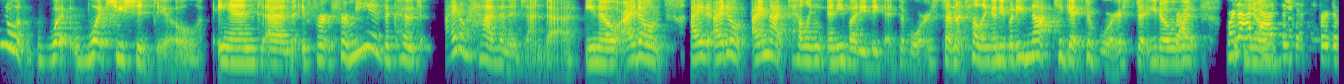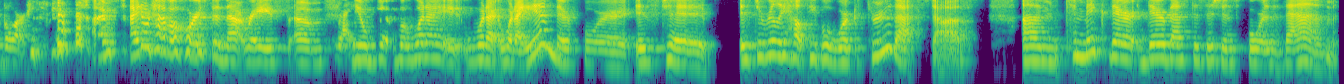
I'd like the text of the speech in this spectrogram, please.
you know what what she should do. And um, for for me as a coach i don't have an agenda you know i don't i i don't i'm not telling anybody to get divorced i'm not telling anybody not to get divorced you know right. what, we're not you know, advocates for divorce I'm, i don't have a horse in that race um right. you know but, but what i what i what i am there for is to is to really help people work through that stuff um, to make their their best decisions for them.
